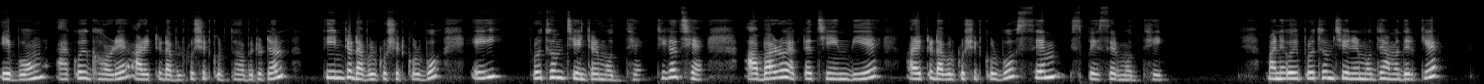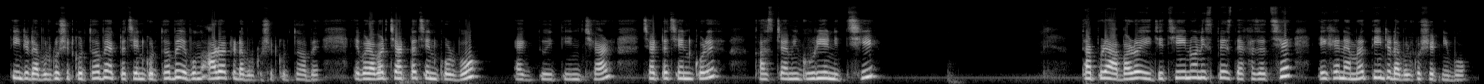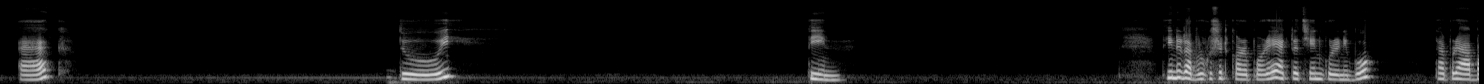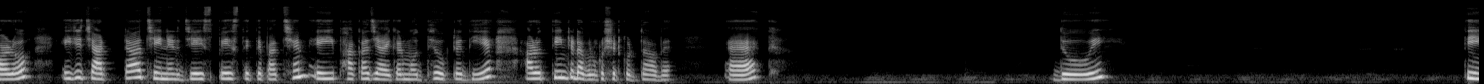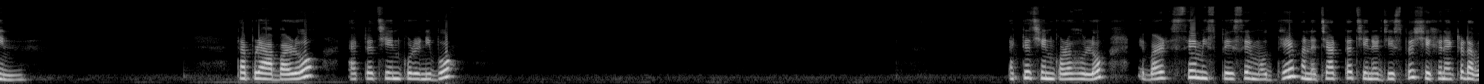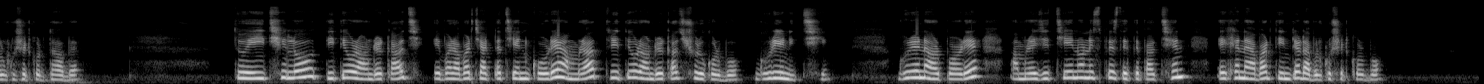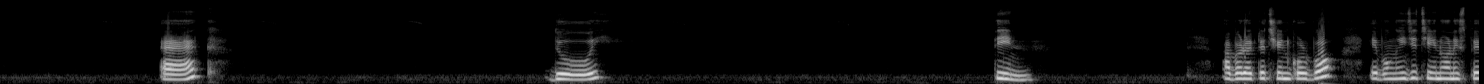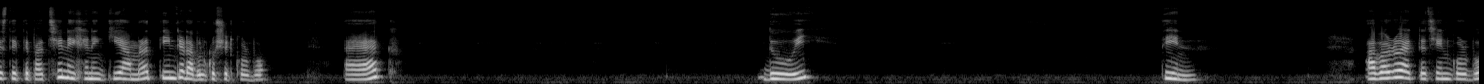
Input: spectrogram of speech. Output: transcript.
এবং একই ঘরে আরেকটা ডাবল ক্রোশেট করতে হবে। টোটাল তিনটা ডাবল ক্রোশেট করব এই প্রথম চেনটার মধ্যে, ঠিক আছে? আবারও একটা চেন দিয়ে আরেকটা ডাবল ক্রোশেট করব সেম স্পেসের মধ্যেই। মানে ওই প্রথম চেনের মধ্যে আমাদেরকে তিনটে ডাবল ক্রোশেট করতে হবে, একটা চেন করতে হবে এবং আরও একটা ডাবল ক্রোশেট করতে হবে। এবার আবার চারটা চেন করব। এক, দুই, তিন, চার, চারটা চেন করে কাজটা আমি ঘুরিয়ে নিচ্ছি। তারপরে আবারও এই যে চেইন ওয়ান স্পেস দেখা যাচ্ছে, এখানে আমরা তিনটে ডাবল ক্রোশেট নিব। এক, দুই, তিন। তিনটে ডাবল ক্রোশেট করার পরে একটা চেন করে নিব। তারপরে আবারও এই যে চারটা চেনের যে স্পেস দেখতে পাচ্ছেন, এই ফাঁকা জায়গার মধ্যে ওটা দিয়ে আরও তিনটে ডাবল ক্রোশেট করতে হবে। এক, দুই, তিন। তারপরে আবারও একটা চেন করে নিব। একটা চেন করা হলো। এবার সেম স্পেসের মধ্যে মানে চারটা চেনের যে স্পেস সেখানে একটা ডাবল ক্রোশেট করতে হবে। তো এই ছিল দ্বিতীয় রাউন্ডের কাজ। এবার আবার চারটা চেন করে আমরা তৃতীয় রাউন্ডের কাজ শুরু করব। ঘুরিয়ে নিচ্ছি। ঘুরিয়ে নেওয়ার পরে আমরা এই যে চেন অন স্পেস দেখতে পাচ্ছেন, এখানে আবার তিনটা ডাবল ক্রোশেট করব। এক, দুই তিন। আবার একটা চেন করব এবং এই যে চেন ওয়ান স্পেস দেখতে পাচ্ছেন, এখানে গিয়ে আমরা তিনটে ডাবল ক্রোশেট করব। এক, দুই, তিন। আবারও একটা চেন করব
